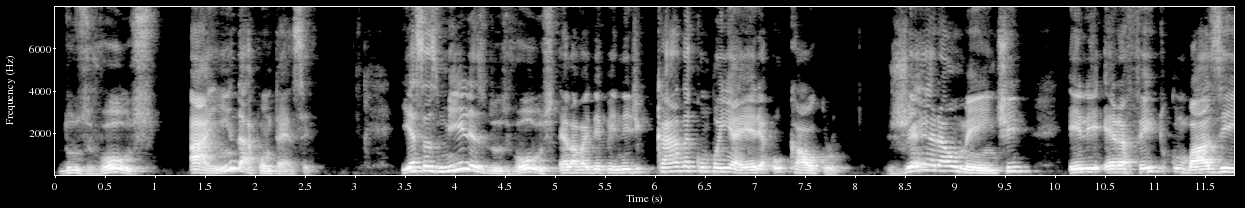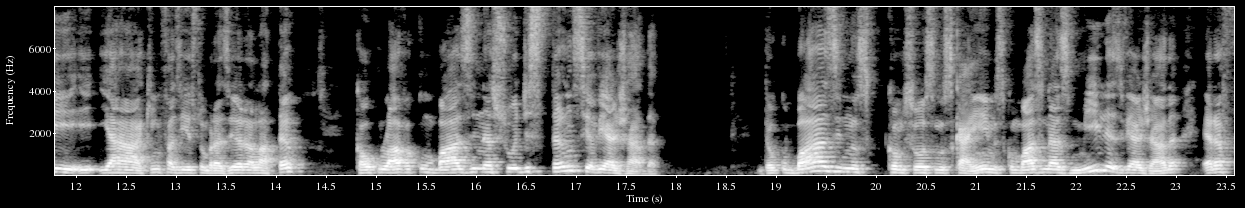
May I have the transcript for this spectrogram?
dos voos ainda acontecem. E essas milhas dos voos, ela vai depender de cada companhia aérea o cálculo. Geralmente, ele era feito com base e, a quem fazia isso no Brasil era a Latam, calculava com base na sua distância viajada. Então, com base nos, como se fosse nos KMs, com base nas milhas viajadas, era,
